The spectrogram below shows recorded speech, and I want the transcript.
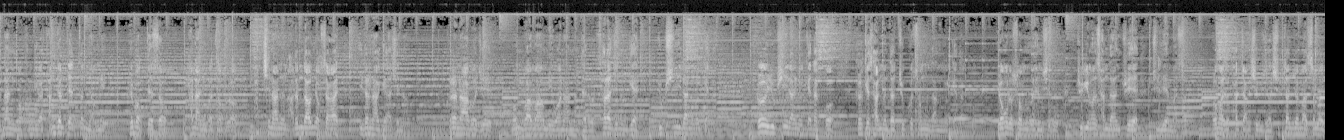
하나님과 관계가 단절됐던 영이 회복돼서 하나님과 더불어 파친하는 아름다운 역사가 일어나게 하시나. 그러나 아버지 몸과 마음이 원하는 대로 사라지는 게 육신이라는 걸 깨닫고 그 육신이라는 걸 깨닫고 그렇게 살면 다 죽고 sống 는다는 걸 깨닫고 영으로 소문의 행실을 죽이면 산다는 주의 진리의 말씀 로마서 8장 12절 13절 말씀을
